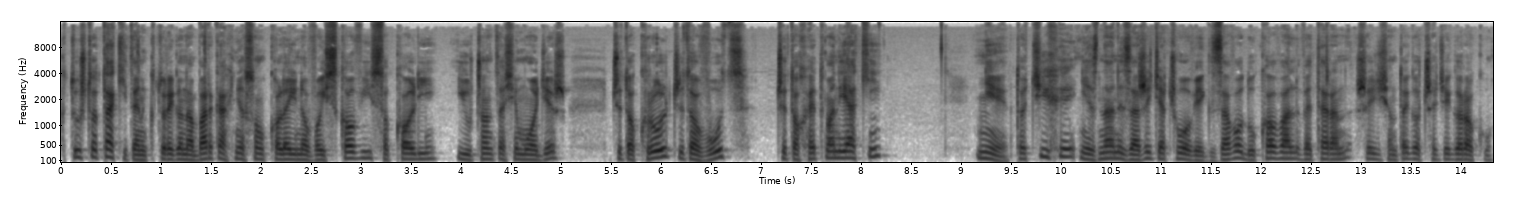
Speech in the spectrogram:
Któż to taki ten, którego na barkach niosą kolejno wojskowi, sokoli i ucząca się młodzież? Czy to król, czy to wódz, czy to hetman jaki? Nie, to cichy, nieznany za życia człowiek, zawodu kowal, weteran 63 roku,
